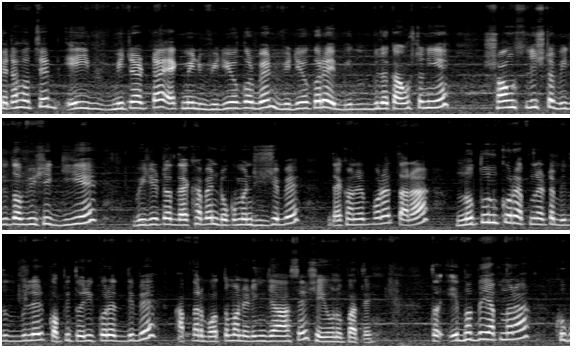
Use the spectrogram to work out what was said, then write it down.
সেটা হচ্ছে এই মিটারটা এক মিনিট ভিডিও করবেন। ভিডিও করে এই বিদ্যুৎ বিলের কাগজটা নিয়ে সংশ্লিষ্ট বিদ্যুৎ অফিসে গিয়ে ভিডিওটা দেখাবেন ডকুমেন্ট হিসেবে। দেখানোর পরে তারা নতুন করে আপনার একটা বিদ্যুৎ বিলের কপি তৈরি করে দিবে। আপনার বর্তমান রিডিং যা আছে সেই অনুপাতে। তো এভাবেই আপনারা খুব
